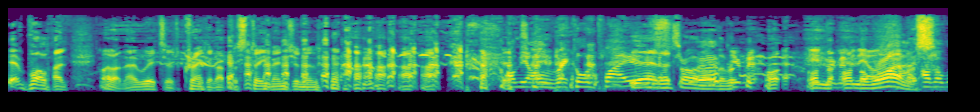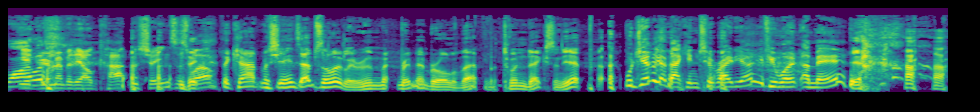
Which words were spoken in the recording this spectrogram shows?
Well, I, I don't know. We're just cranking up the steam engine and on the old record player. yeah, that's right on the remember- on, you on the, remember on the old wireless. On the cart- wireless? You remember the old cart machines as the, well? the cart machines, absolutely. Rem- remember all of that and the twin decks and yep. Would you ever go back into radio if you weren't a mayor?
